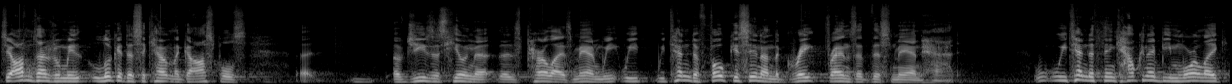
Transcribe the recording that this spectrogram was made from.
See, oftentimes when we look at this account in the Gospels uh, of Jesus healing the, this paralyzed man, we, we, we tend to focus in on the great friends that this man had. We tend to think, how can I be more like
